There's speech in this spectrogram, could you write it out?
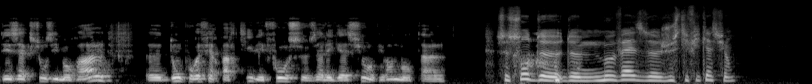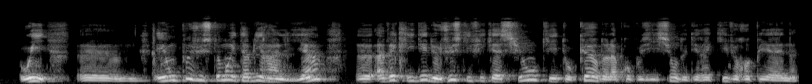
des actions immorales dont pourraient faire partie les fausses allégations environnementales. Ce sont de, mauvaises justifications. Oui, et on peut justement établir un lien avec l'idée de justification qui est au cœur de la proposition de directive européenne.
